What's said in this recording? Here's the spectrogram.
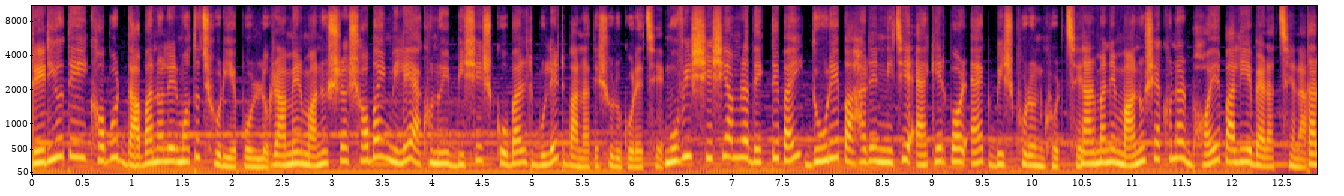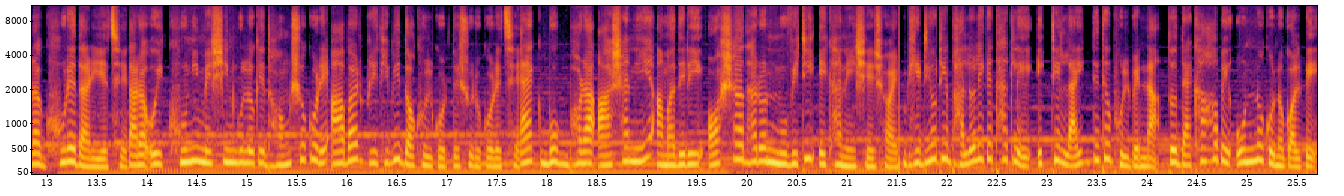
রেডিওতে এই খবর দাবানলের মতো ছড়িয়ে পড়ল। গ্রামের মানুষরা সবাই মিলে এখন ওই বিশেষ কোবাল্ট বুলেট বানাতে শুরু করেছে। মুভির শেষে আমরা দেখতে পাই, দূরে পাহাড়ের নিচে একের পর এক বিস্ফোরণ ঘটছে। তার মানে মানুষ এখন আর ভয়ে পালিয়ে বেড়াচ্ছে না। তারা ঘুরে দাঁড়িয়েছে। তারা ওই খুনি মেশিনগুলোকে ধ্বংস করে আবার পৃথিবী দখল করতে শুরু করেছে। এক বুক ভরা আশা নিয়ে আমাদের এই অসাধারণ মুভিটি এখানেই শেষ হয়। ভিডিওটি ভালো লেগে থাকলে একটি লাইক দিতে ভুলবেন না। তো দেখা হবে অন্য কোনো গল্পে।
